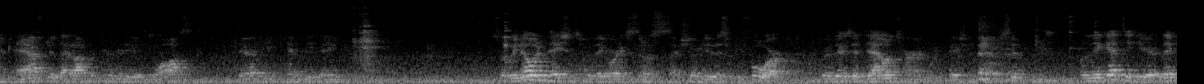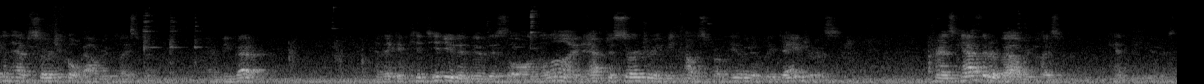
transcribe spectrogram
And after that opportunity is lost, therapy can be dangerous. So we know in patients with aortic stenosis, I showed you this before, where there's a downturn when patients have symptoms. When they get to here, they can have surgical valve replacement and be better. And they can continue to do this along the line. After surgery becomes prohibitively dangerous, transcatheter valve replacement can be used.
